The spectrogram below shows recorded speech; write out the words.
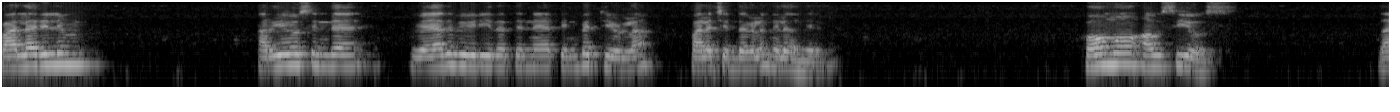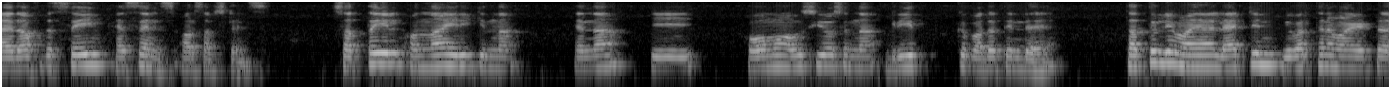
പലരിലും അറിയോസിന്റെ വേദവിപരീതത്തിനെ പിൻപറ്റിയുള്ള പല ചിന്തകളും നിലനിന്നിരുന്നു. ഹോമോ ഔസിയോസ് അതായത് of the same essence or substance സത്തയിൽ ഒന്നായിരിക്കുന്ന എന്ന ഈ ഹോമോ ഔസിയോസ് എന്ന ഗ്രീക്ക് പദത്തിന്റെ തത്തുല്യമായ ലാറ്റിൻ വിവർത്തനമായിട്ട്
